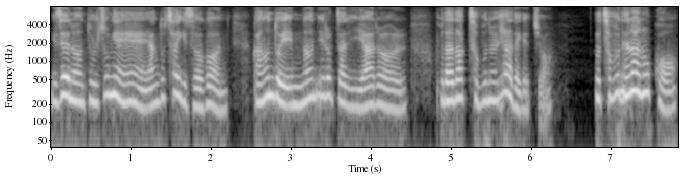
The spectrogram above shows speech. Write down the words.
이제는 둘 중에 양도 차익이 적은 강원도에 있는 1억짜리 이하를 후다닥 처분을 해야 되겠죠. 그 처분해 놔놓고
